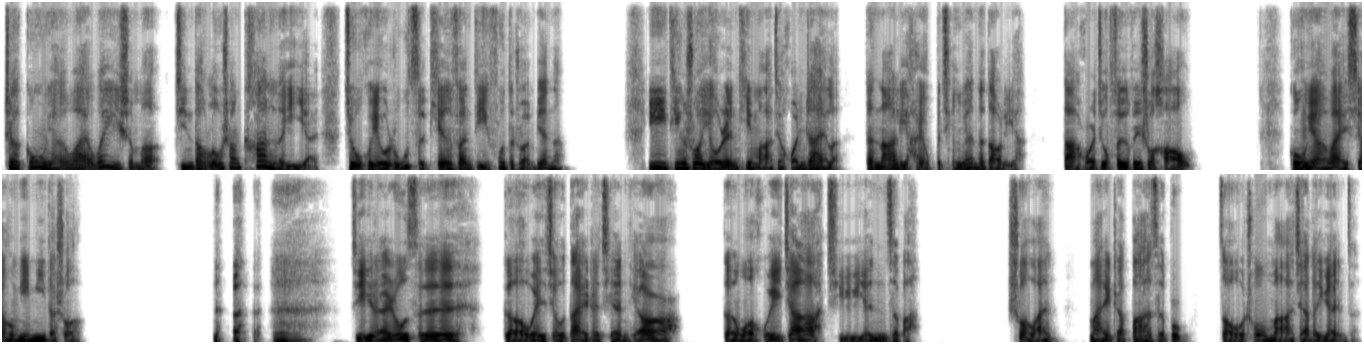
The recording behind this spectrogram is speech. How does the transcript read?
这公员外为什么仅到楼上看了一眼，就会有如此天翻地覆的转变呢？一听说有人替马家还债了，但哪里还有不情愿的道理啊？大伙儿就纷纷说好。公员外笑眯眯的说：“ 既然如此，各位就带着欠条跟我回家取银子吧。”说完，迈着八字步走出马家的院子，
